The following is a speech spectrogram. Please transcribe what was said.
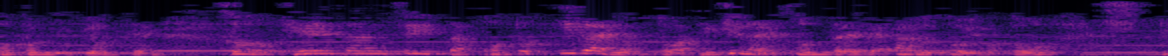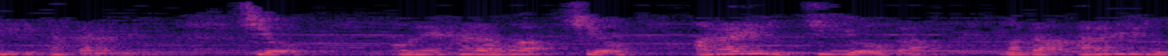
ことによってその計算ついたこと以外のことはできない存在であるということを知っていたからです主よこれからは主よあらゆる企業がまたあらゆる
